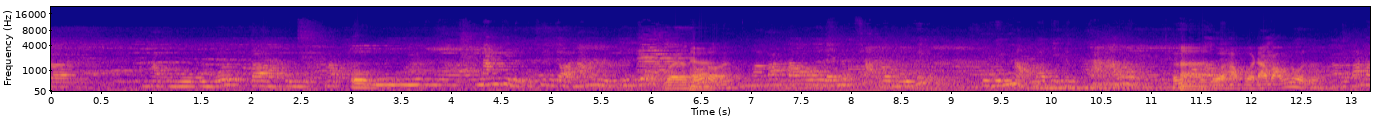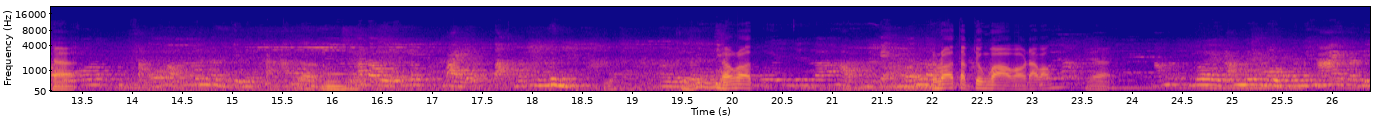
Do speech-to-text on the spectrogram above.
ờ, học ngồi cùng với toàn cùng được học Ừ. năm thì được chuyên giỏi năm được chuyên tiếp vậy là tốt Dạ. rồi mà bắt đầu đến lớp sáu là bố vĩnh bố vĩnh học là chỉ được khá thôi tức là À. vừa học vừa đá bóng luôn Ờ, bắt đầu Dạ. lớp sáu học là chỉ được khá thôi Dạ. Ừ. bắt đầu đến lớp bảy lớp tám là chín, Đúng rồi. lúc đó tập trung vào vào đá bóng dạ năm 10, năm 11, năm 12 là đi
